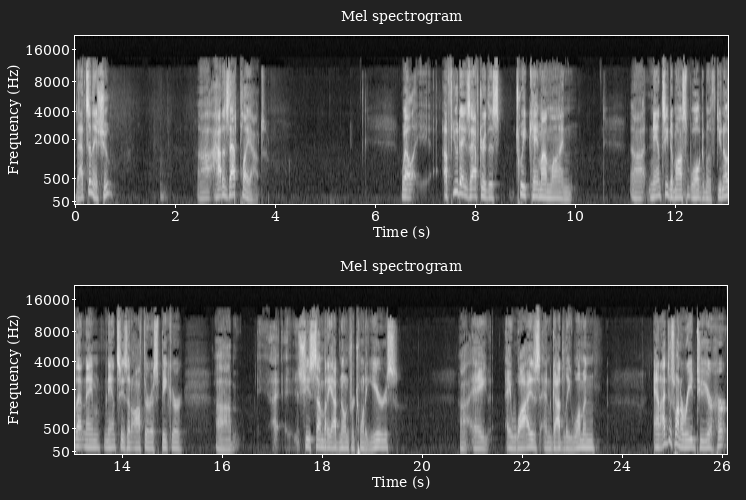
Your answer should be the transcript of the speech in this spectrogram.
That's an issue. Uh, how does that play out? Well, a few days after this tweet came online, uh, Nancy DeMoss Wolgemuth. Do you know that name? Nancy's an author, a speaker. Um, she's somebody I've known for 20 years. Uh, a a wise and godly woman. And I just want to read to you her.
